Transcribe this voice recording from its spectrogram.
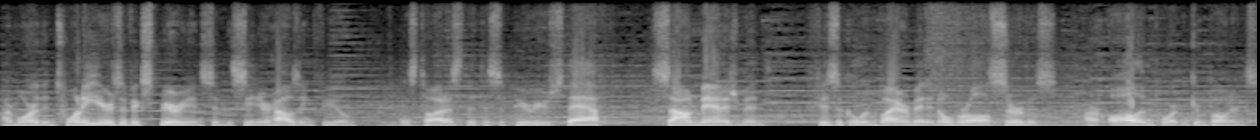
Our more than 20 years of experience in the senior housing field has taught us that the superior staff, sound management, physical environment, and overall service are all important components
